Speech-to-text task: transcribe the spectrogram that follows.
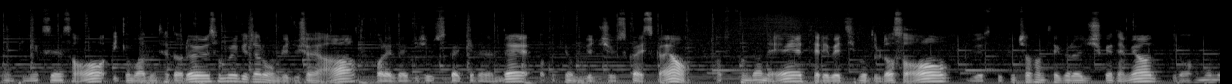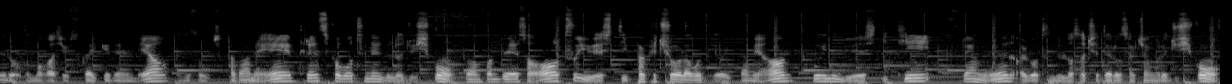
그럼 빈익스에서 입금받은 테더를 선물 계좌로 옮겨 주셔야 거래를 해 주실 수가 있게 되는데 어떻게 옮겨 주실 수가 있을까요? 좌측 상단에 데리베티브 눌러서 USD 퓨처 선택을 해주시게 되면 이런 화면으로 넘어가실 수가 있게 되는데요. 여기서 우측 하단에 트랜스퍼 버튼을 눌러주시고 또한 펀드에서 to USD perpetual라고 되어 있다면 코인은 USDT 수량은 얼 버튼 눌러서 최대로 설정을 해주시고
